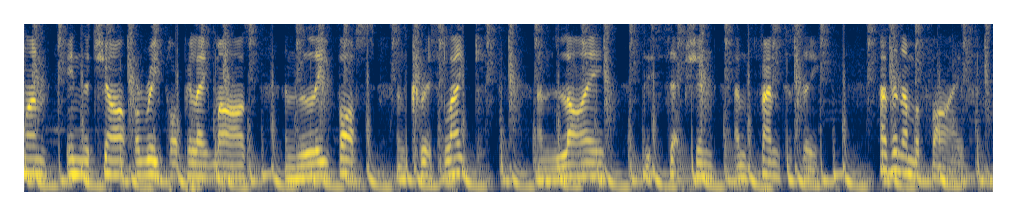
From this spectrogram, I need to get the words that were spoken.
One in the chart for Repopulate Mars and Lee Foss and Chris Lake, and Lies, Deception, and Fantasy as a number five.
